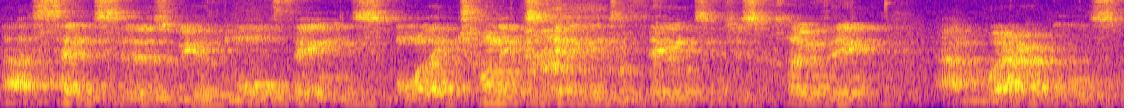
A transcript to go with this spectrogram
uh, sensors, we have more things, more electronics getting into things such as clothing and wearables.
